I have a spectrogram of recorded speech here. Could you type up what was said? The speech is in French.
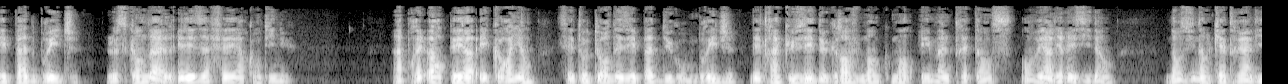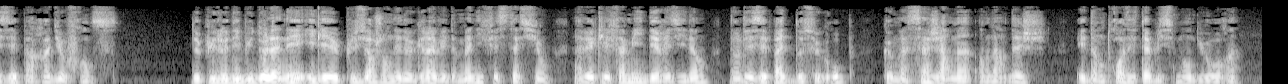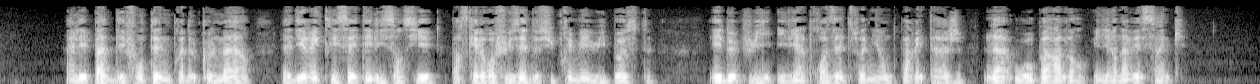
EHPAD Bridge, le scandale et les affaires continuent. Après Orpea et Corian, c'est au tour des EHPAD du groupe Bridge d'être accusés de graves manquements et maltraitances envers les résidents dans une enquête réalisée par Radio France. Depuis le début de l'année, il y a eu plusieurs journées de grève et de manifestations avec les familles des résidents dans les EHPAD de ce groupe, comme à Saint-Germain en Ardèche et dans trois établissements du Haut-Rhin. À l'EHPAD des Fontaines près de Colmar, la directrice a été licenciée parce qu'elle refusait de supprimer huit postes, et depuis il y a trois aides-soignantes par étage, là où auparavant il y en avait cinq.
